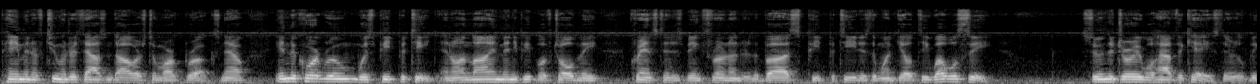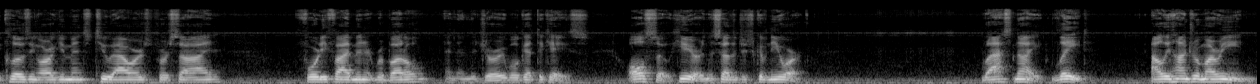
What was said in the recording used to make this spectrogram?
payment of $200,000 to Mark Brooks. Now, in the courtroom was Pete Petit, and online many people have told me Cranston is being thrown under the bus, Pete Petit is the one guilty. Well, we'll see. Soon the jury will have the case. There will be closing arguments, two hours per side, 45 minute rebuttal, and then the jury will get the case. Also, here in the Southern District of New York, last night, late, Alejandro Marin,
